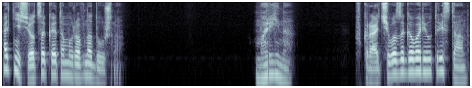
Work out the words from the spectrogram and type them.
отнесется к этому равнодушно. «Марина», — вкратчиво заговорил Тристан,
